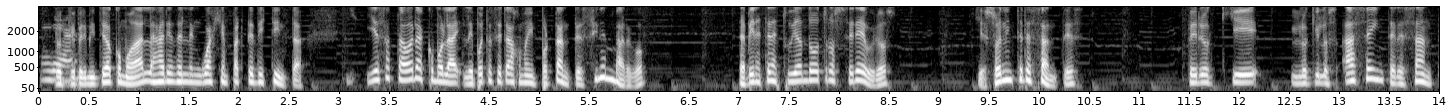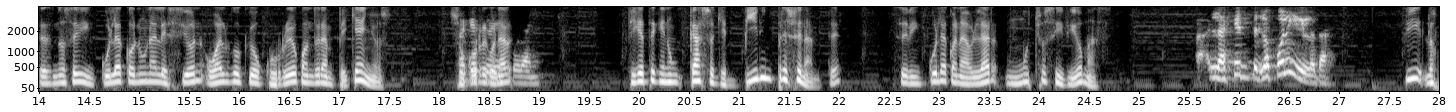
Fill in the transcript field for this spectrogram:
lo que permitió acomodar las áreas del lenguaje en partes distintas. Y esa hasta ahora es como la, hipótesis de trabajo más importante. Sin embargo, también están estudiando otros cerebros que son interesantes, pero que lo que los hace interesantes no se vincula con una lesión o algo que ocurrió cuando eran pequeños. ocurre con Fíjate que en un caso que es bien impresionante, se vincula con hablar muchos idiomas. La gente, los políglotas. Sí, los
